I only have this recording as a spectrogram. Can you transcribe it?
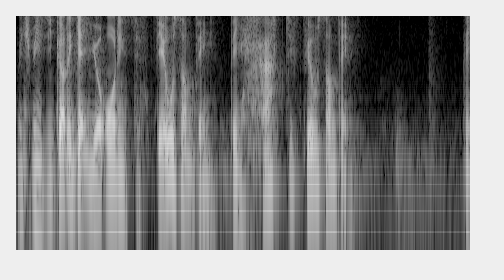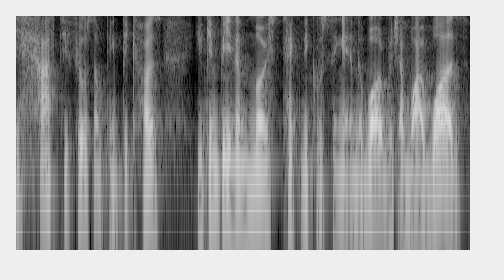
which means you've got to get your audience to feel something. They have to feel something. They have to feel something because you can be the most technical singer in the world, which I was.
